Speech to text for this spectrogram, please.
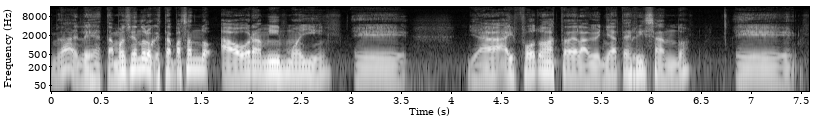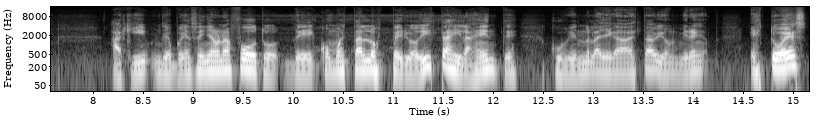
nada, les estamos diciendo lo que está pasando ahora mismo allí. Eh, ya hay fotos hasta del avión ya aterrizando. Eh, aquí les voy a enseñar una foto de cómo están los periodistas y la gente cubriendo la llegada de este avión. Miren, esto es,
